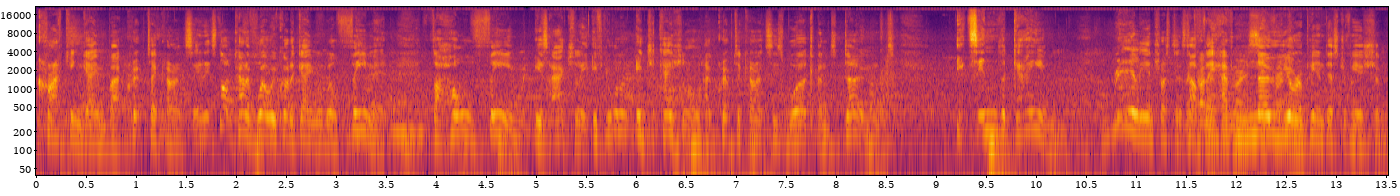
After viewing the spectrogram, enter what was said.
cracking game about cryptocurrency, and it's not kind of well we've got a game and we'll theme it. The whole theme is actually if you want an education on how cryptocurrencies work and don't, it's in the game. Really interesting the stuff. kind They have no European distribution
